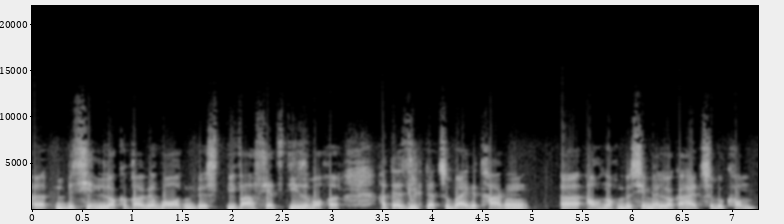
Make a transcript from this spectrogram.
äh, ein bisschen lockerer geworden bist. Wie war es jetzt diese Woche? Hat der Sieg dazu beigetragen, äh, auch noch ein bisschen mehr Lockerheit zu bekommen?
